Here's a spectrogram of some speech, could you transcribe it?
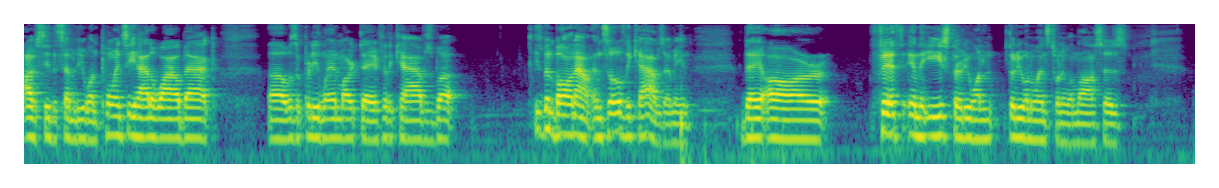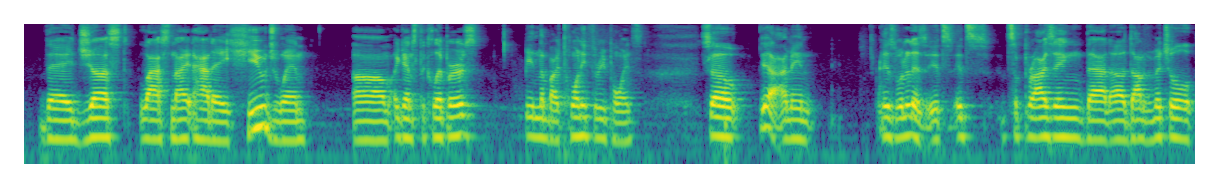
Obviously, the 71 points he had a while back uh, was a pretty landmark day for the Cavs, but he's been balling out, and so have the Cavs. I mean, they are fifth in the East, 31, 31 wins, 21 losses. They just last night had a huge win um, against the Clippers, beating them by 23 points. So, yeah, I mean, is what it is. It's it's surprising that uh, Donovan Mitchell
